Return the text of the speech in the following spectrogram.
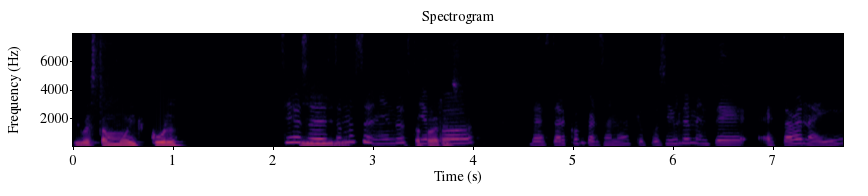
digo, está muy cool. Sí, o sea, estamos teniendo tiempo de estar con personas que posiblemente estaban ahí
